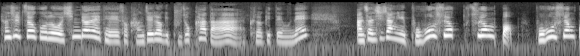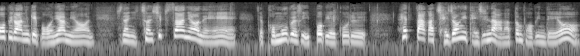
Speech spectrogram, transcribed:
현실적으로 신변에 대해서 강제력이 부족하다. 그렇기 때문에 안산시장님이 보호 수용 수용법 보호 수용법이라는 게 뭐냐면 지난 2014년에 이제 법무부에서 입법 예고를 했다가 제정이 되지는 않았던 법인데요.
